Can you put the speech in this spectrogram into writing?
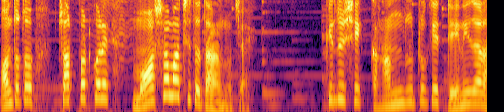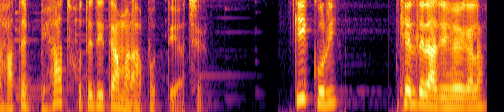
অন্তত চটপট করে মশা মাছি তো তাড়ানো যায়। কিন্তু সেই কান দুটোকে টেনিদার হাতে বেহাত হতে দিতে আমার আপত্তি আছে। কি করি? খেলতে রাজি হয়ে গেলাম।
